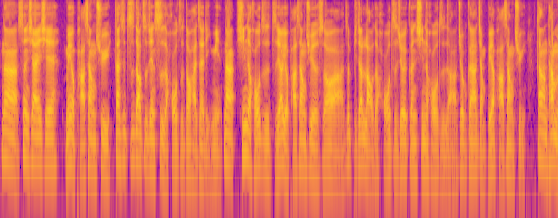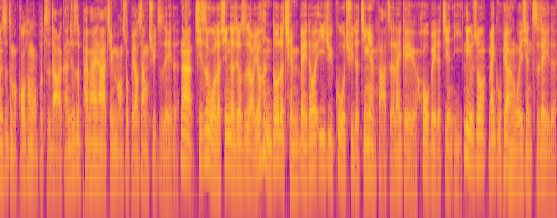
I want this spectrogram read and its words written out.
那剩下一些没有爬上去，但是知道这件事的猴子都还在里面。那新的猴子只要有爬上去的时候啊，这比较老的猴子就会跟新的猴子啊，就跟他讲不要爬上去。当然他们是怎么沟通我不知道了，可能就是拍拍他的肩膀说不要上去之类的。那其实我的新的就是哦，有很多的前辈都会依据过去的经验法则来给后辈的建议，例如说买股票很危险之类的。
